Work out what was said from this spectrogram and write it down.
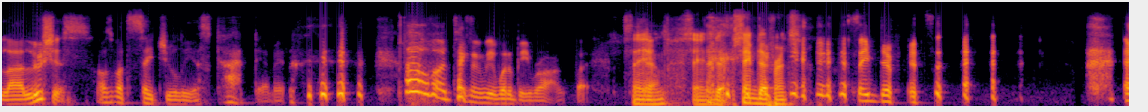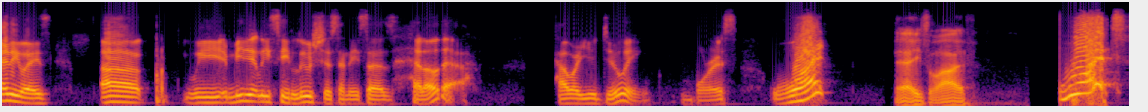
uh, Lucius. I was about to say Julius. God damn it. oh, well, technically it wouldn't be wrong, but Same, same, di- same difference. same difference. Anyways, uh we immediately see Lucius and he says, Hello there. How are you doing, Morris? What? Yeah, he's alive. What?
